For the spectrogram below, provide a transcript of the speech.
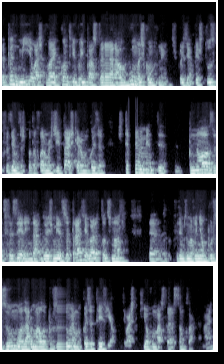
A pandemia, eu acho que vai contribuir para acelerar algumas componentes. Por exemplo, este uso que fazemos das plataformas digitais, que era uma coisa extremamente penosa de fazer ainda há dois meses atrás, e agora todos nós uh, fazemos uma reunião por Zoom ou dar uma aula por Zoom, é uma coisa trivial. Eu acho que houve uma aceleração clara, não é?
